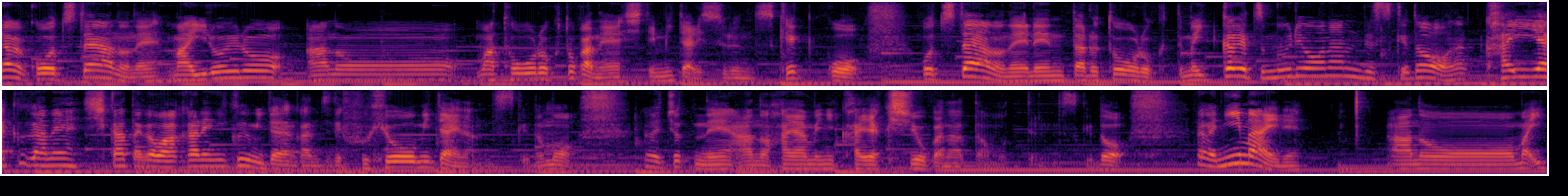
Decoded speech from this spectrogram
なんかこう TSUTAYA のねまあいろいろあの、まあ登録とかねしてみたりするんです。結構こう TSUTAYA のねレンタル登録って、まあ、1ヶ月無料なんですけどなんか解約がね仕方が分かりにくいみたいな感じで不評みたいなんですけどもちょっとねあの早めに解約しようかなとは思ってるんですけどなんか2枚ねあのー、まあ、1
